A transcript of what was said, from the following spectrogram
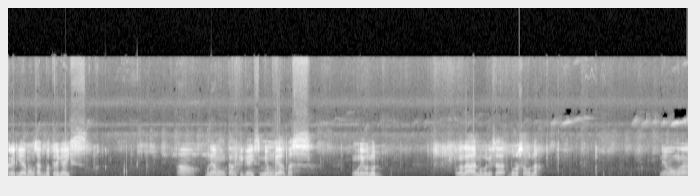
Grade kaya mong sagbot rin guys. Ah, muna mong tangki guys. Muna mong bayabas. Muli unod. Pangalaan mo guni sa buros sa una. Niya mong mga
